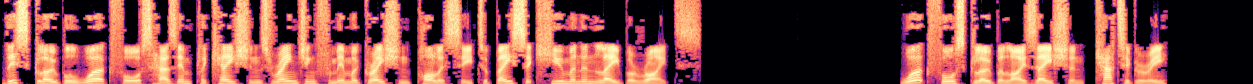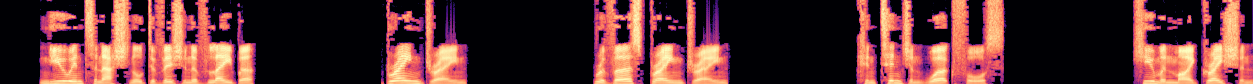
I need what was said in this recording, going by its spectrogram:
This global workforce has implications ranging from immigration policy to basic human and labor rights. Workforce globalization category New International Division of Labor Brain drain Reverse brain drain Contingent workforce Human migration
